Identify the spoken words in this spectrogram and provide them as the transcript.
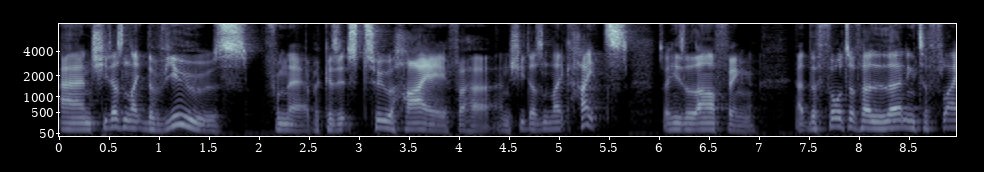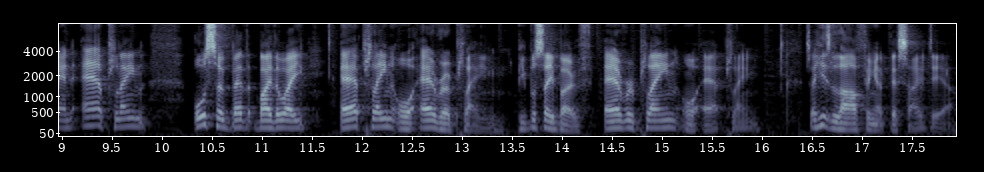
and she doesn't like the views from there because it's too high for her, and she doesn't like heights. So he's laughing at the thought of her learning to fly an airplane. Also, by the way, airplane or aeroplane. People say both aeroplane or airplane. So he's laughing at this idea.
